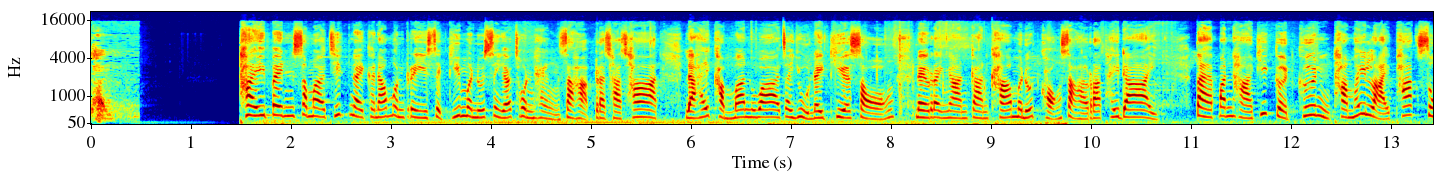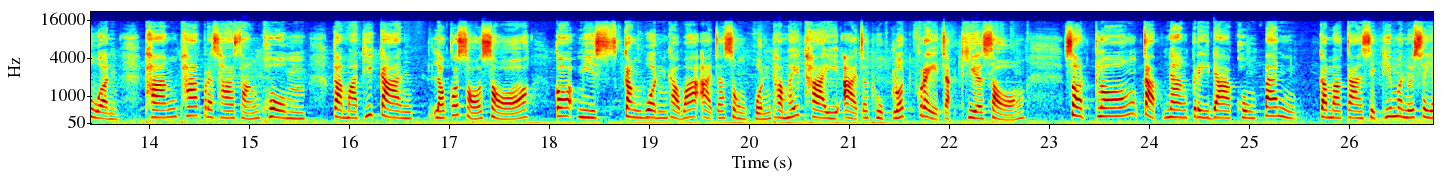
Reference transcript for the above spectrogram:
ไถ่ ทยเป็นสมาชิกในคณะมนตรีสิทธิมนุษยชนแห่งสหประชาชาติ และให้คำมั่นว่าจะอยู่ในเทียสองในรายงานการค้ามนุษย์ของสหรัฐให้ได้ แต่ปัญหาที่เกิดขึ้นทำให้หลายภาคส่วน ทั้งภาคประชาสังคม กรรมธิการแล้วก็สสก็มีกังวลค่ะว่าอาจจะส่งผลทำให้ไทยอาจจะถูกลดเกรดจากเทียสองสอดคล้องกับนางปรีดาคงแป้น รรมการสิทธิมนุษย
